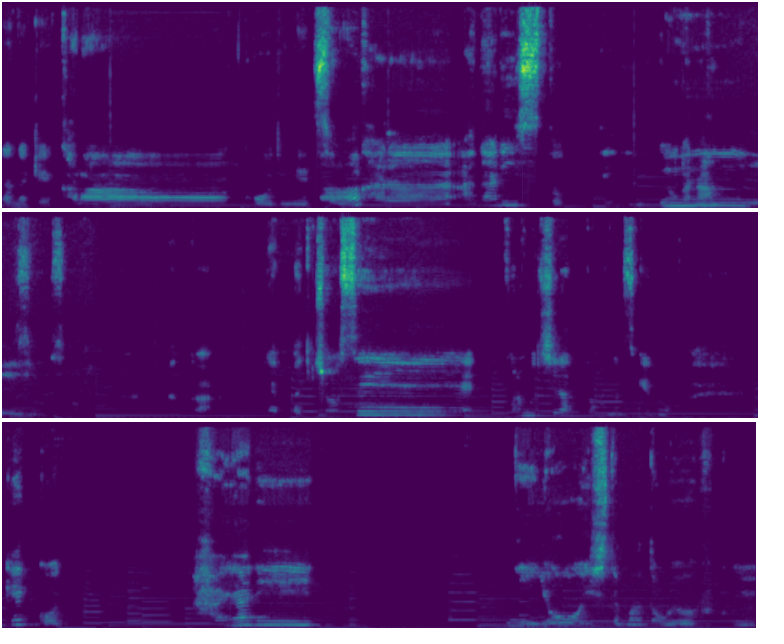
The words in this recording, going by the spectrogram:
なんだっけ、カラーコーディネーター？からアナリストっていうのかな、うん。そうそう。なんかやっぱ女性これもちらっと話すけど結構流行りに用意してもらったお洋服うん、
